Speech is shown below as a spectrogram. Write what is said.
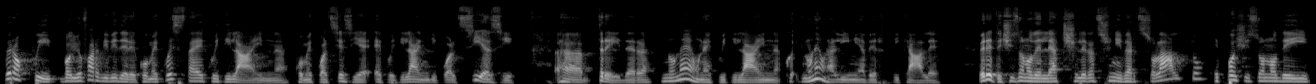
Però qui voglio farvi vedere come questa equity line, come qualsiasi equity line di qualsiasi uh, trader, non è un equity line, non è una linea verticale. Vedete, ci sono delle accelerazioni verso l'alto e poi ci sono dei,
